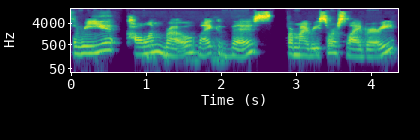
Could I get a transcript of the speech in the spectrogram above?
three column row like this for my resource library.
